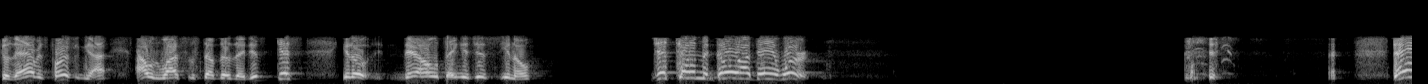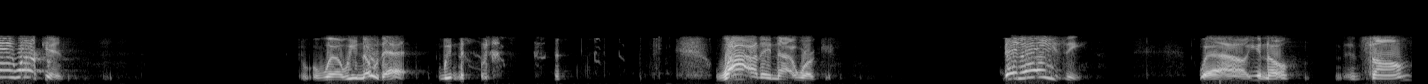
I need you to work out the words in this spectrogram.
Because the average person, I, I was watching stuff the other day. Just, just, you know, their whole thing is just, you know, just tell them to go out there and work. they ain't working. Well, we know that. We know. Why are they not working? They're lazy. Well, you know, some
